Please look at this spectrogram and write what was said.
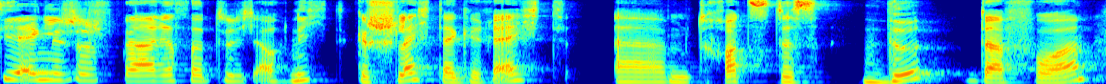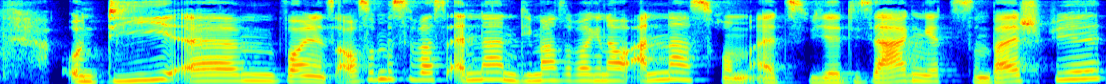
Die englische Sprache ist natürlich auch nicht geschlechtergerecht, ähm, trotz des The davor. Und die ähm, wollen jetzt auch so ein bisschen was ändern. Die machen es aber genau andersrum als wir. Die sagen jetzt zum Beispiel,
